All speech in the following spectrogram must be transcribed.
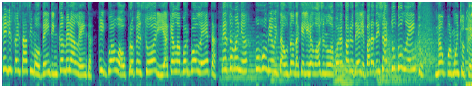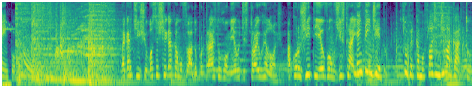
Ele só está se movendo em câmera lenta, igual ao professor e aquela borboleta. Dessa manhã, o Romeu está usando aquele relógio no laboratório dele para deixar tudo lento. Não por muito tempo. Lagartixo, você chega camuflado por trás do Romeu e destrói o relógio. A Corujita e eu vamos distrair. Entendido. Super camuflagem de lagarto.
